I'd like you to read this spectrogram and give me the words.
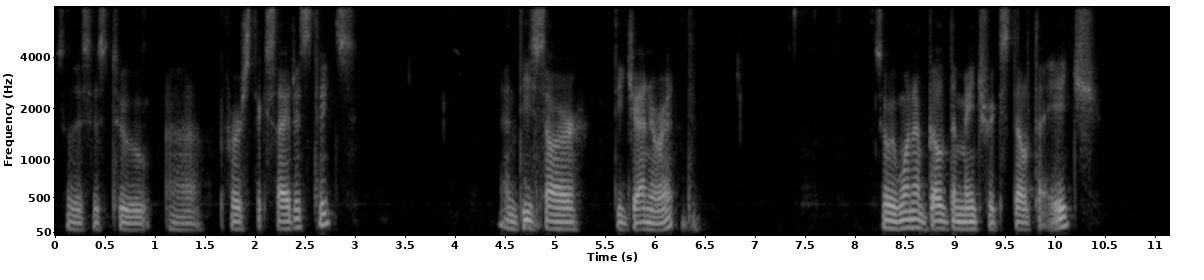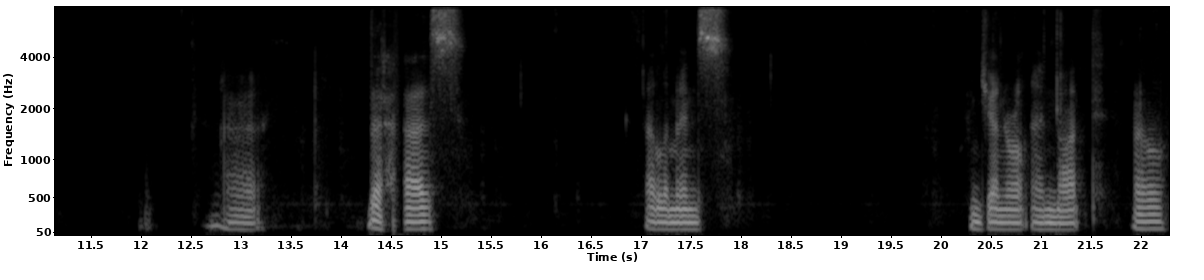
so this is to uh, first excited states, and these are degenerate. So we want to build the matrix delta H uh, that has elements in general and not L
